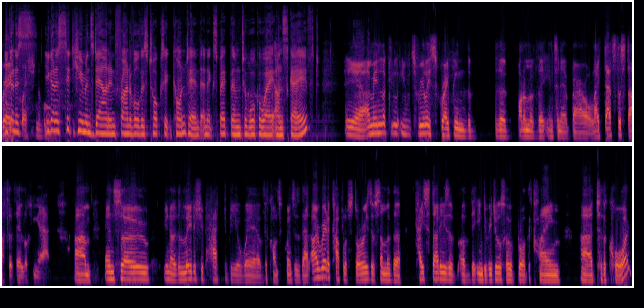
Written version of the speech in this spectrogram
you're gonna, questionable. You're going to sit humans down in front of all this toxic content and expect them to walk away unscathed? Yeah, I mean, look, it's really scraping the the bottom of the internet barrel. Like that's the stuff that they're looking at, um, and so you know the leadership had to be aware of the consequences of that. I read a couple of stories of some of the case studies of, of the individuals who have brought the claim uh, to the court,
